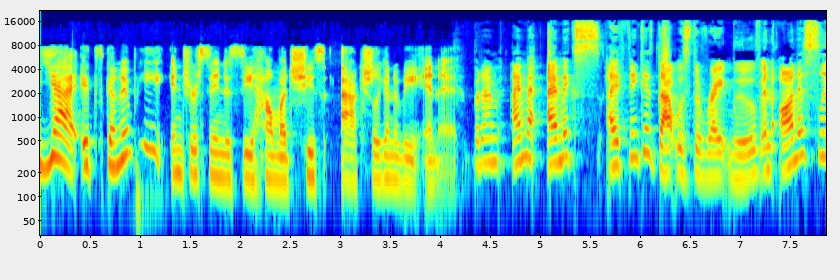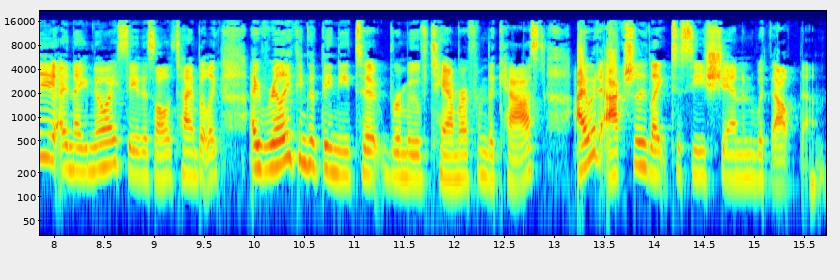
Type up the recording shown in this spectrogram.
Yeah, it's going to be interesting to see how much she's actually going to be in it. But I'm I'm I'm ex- I think that that was the right move. And honestly, and I know I say this all the time, but like I really think that they need to remove Tamra from the cast. I would actually like to see Shannon without them.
